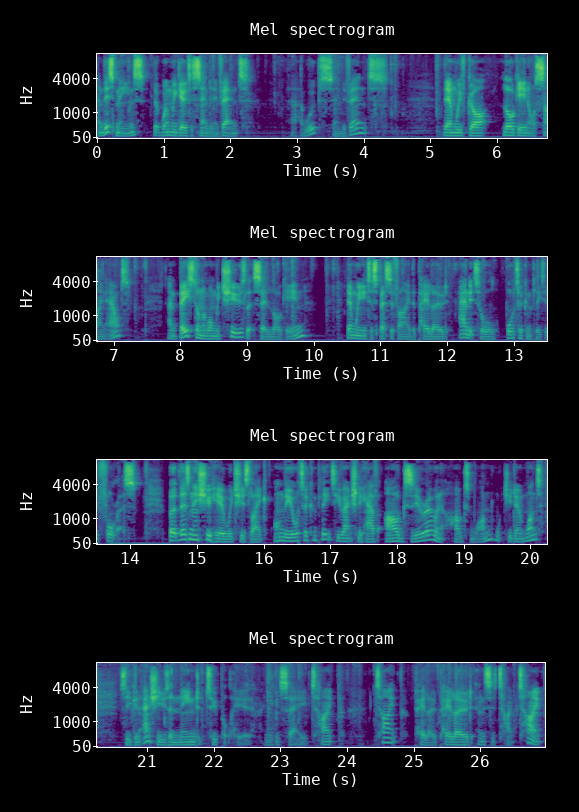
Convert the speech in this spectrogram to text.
And this means that when we go to send an event, uh, whoops, send event, then we've got login or sign out. And based on the one we choose, let's say login, then we need to specify the payload and it's all auto-completed for us. But there's an issue here which is like on the autocomplete you actually have args0 and args1 which you don't want. So you can actually use a named tuple here and you can say type type payload payload and this is type type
